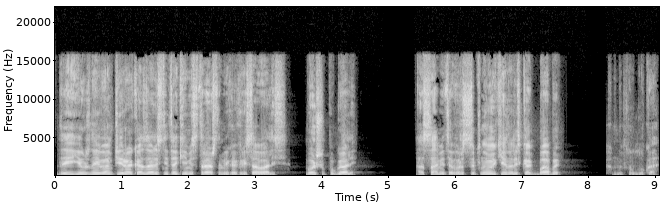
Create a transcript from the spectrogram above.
Да и южные вампиры оказались не такими страшными, как рисовались. Больше пугали. А сами-то в рассыпную кинулись, как бабы, — хмыкнул Лука.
